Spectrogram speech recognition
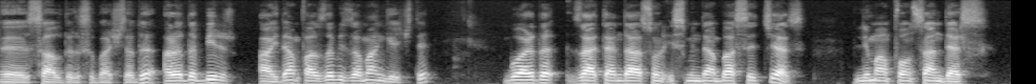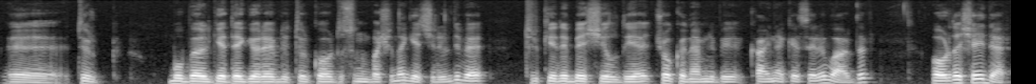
e, saldırısı başladı. Arada bir aydan fazla bir zaman geçti. Bu arada zaten daha sonra isminden bahsedeceğiz. Liman von Sanders e, Türk bu bölgede görevli Türk ordusunun başına geçirildi ve Türkiye'de 5 yıl diye çok önemli bir kaynak eseri vardır. Orada şey der,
